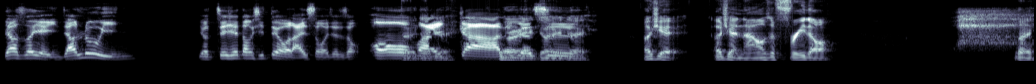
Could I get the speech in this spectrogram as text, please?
不要说野营，只要露营有这些东西，对我来说，我就是说，Oh 对对 my God，那对对个是对，而且而且然后是 free 的哦，哇，对，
